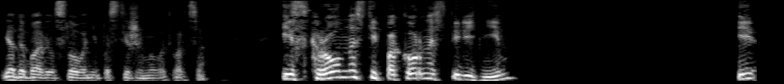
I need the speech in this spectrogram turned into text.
я добавил слово непостижимого Творца, и скромность и покорность перед Ним, и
